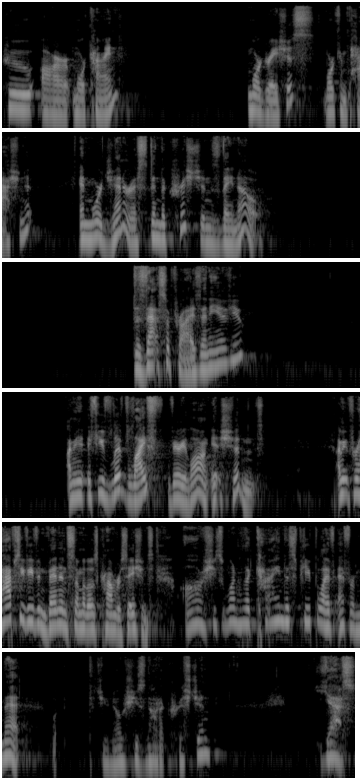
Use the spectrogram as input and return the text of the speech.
who are more kind, more gracious, more compassionate, and more generous than the Christians they know. Does that surprise any of you? I mean, if you've lived life very long, it shouldn't. I mean, perhaps you've even been in some of those conversations. Oh, she's one of the kindest people I've ever met. Did you know she's not a Christian? Yes,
